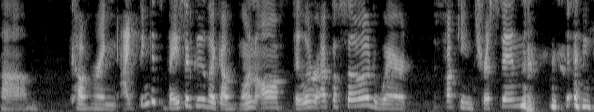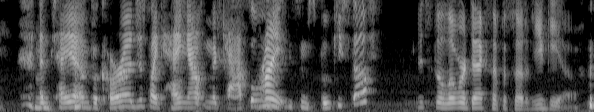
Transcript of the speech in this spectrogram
um, covering, I think it's basically like a one off filler episode where fucking Tristan and, and Téa and Bakura just like hang out in the castle Right. and see some spooky stuff. It's the Lower Decks episode of Yu-Gi-Oh.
